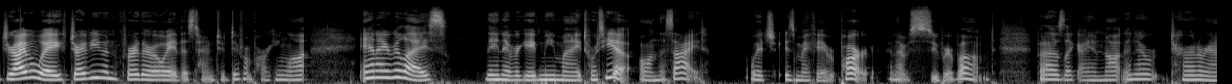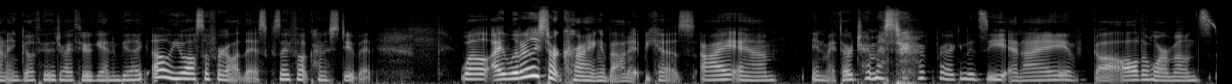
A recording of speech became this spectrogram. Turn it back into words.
drive away, drive even further away this time to a different parking lot, and I realize they never gave me my tortilla on the side which is my favorite part. And I was super bummed. But I was like, I am not going to turn around and go through the drive through again and be like, oh, you also forgot this because I felt kind of stupid. Well, I literally start crying about it because I am in my third trimester of pregnancy and I have got all the hormones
